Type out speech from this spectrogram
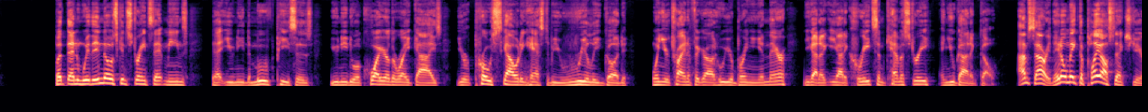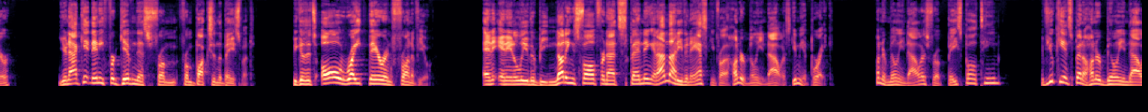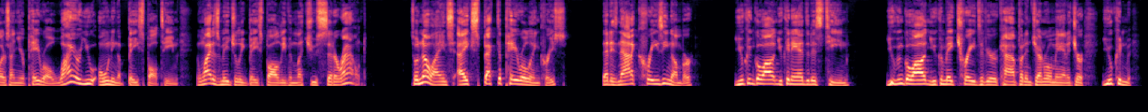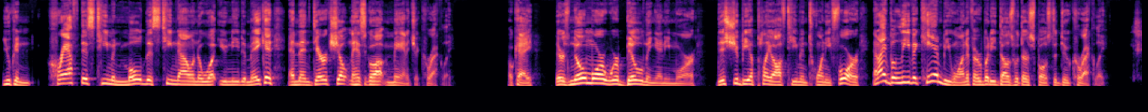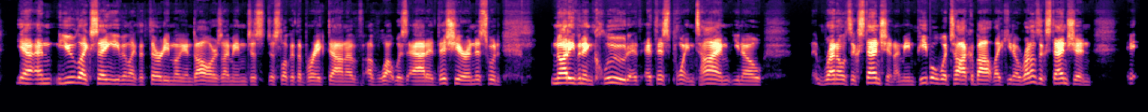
But then within those constraints, that means that you need to move pieces, you need to acquire the right guys. Your pro scouting has to be really good when you're trying to figure out who you're bringing in there. You got to you got to create some chemistry and you got to go. I'm sorry, they don't make the playoffs next year. You're not getting any forgiveness from from Bucs in the basement because it's all right there in front of you. And, and it'll either be Nutting's fault for not spending, and I'm not even asking for $100 million. Give me a break. $100 million for a baseball team? If you can't spend $100 billion on your payroll, why are you owning a baseball team? And why does Major League Baseball even let you sit around? So, no, I, I expect a payroll increase. That is not a crazy number. You can go out and you can add to this team. You can go out and you can make trades if you're a competent general manager. You can you can craft this team and mold this team now into what you need to make it, and then Derek Shelton has to go out and manage it correctly. Okay? There's no more we're building anymore. This should be a playoff team in 24, and I believe it can be one if everybody does what they're supposed to do correctly. Yeah, and you like saying even like the thirty million dollars. I mean, just just look at the breakdown of of what was added this year, and this would not even include at, at this point in time, you know, Reynolds extension. I mean, people would talk about like, you know, Reynolds extension,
